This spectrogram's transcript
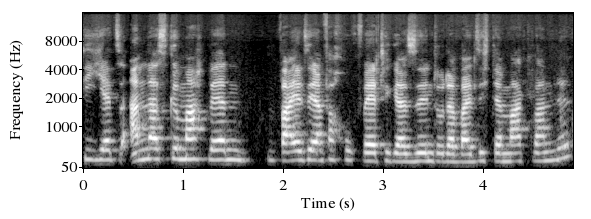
die jetzt anders gemacht werden, weil sie einfach hochwertiger sind oder weil sich der Markt wandelt?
